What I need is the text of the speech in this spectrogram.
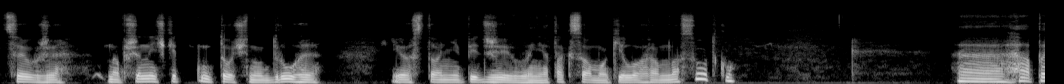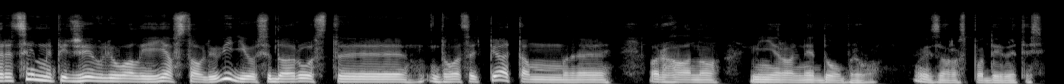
Це вже на пшенички точно друге і останнє підживлення. Так само кілограм на сотку. Е, А перед цим ми підживлювали, я вставлю відео сюди рост е, 25, там е, органо мінеральне добриво. Ви зараз подивитесь.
